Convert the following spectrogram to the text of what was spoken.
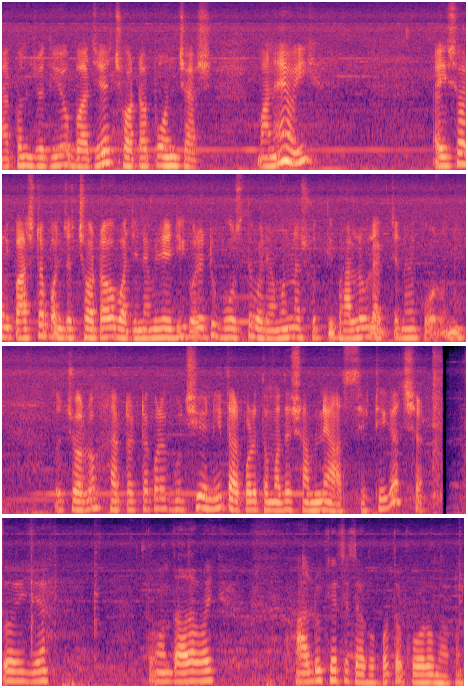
এখন যদিও বাজে ছটা পঞ্চাশ। মানে ওই, এই সরি পাঁচটা পঞ্চাশ, ছটাও বাজে না। আমি রেডি করে একটু বসতে পারি। আমার না সত্যি ভালো লাগছে না গরমে। তো চলো, একটা একটা করে গুছিয়ে নিই, তারপরে তোমাদের সামনে আসছে, ঠিক আছে? তো এই যে, তোমার দাদা ভাই আলু খেতে থাকো কত গরম এখন।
